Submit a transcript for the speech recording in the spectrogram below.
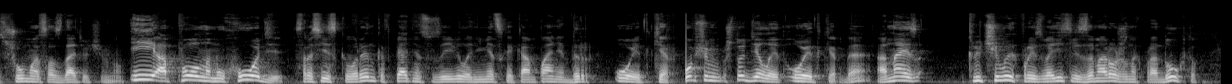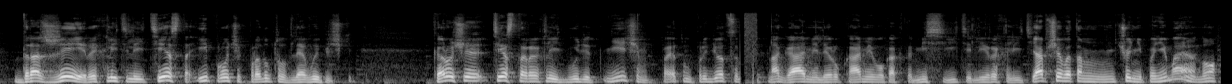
шума создать очень много. И о полном уходе с российского рынка в пятницу заявила немецкая компания Др Оэткер. В общем, что делает Оэткер, да? Она из ключевых производителей замороженных продуктов, дрожжей, рыхлителей теста и прочих продуктов для выпечки. Короче, тесто рыхлить будет нечем, поэтому придется ногами или руками его как-то месить или рыхлить. Я вообще в этом ничего не понимаю, но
